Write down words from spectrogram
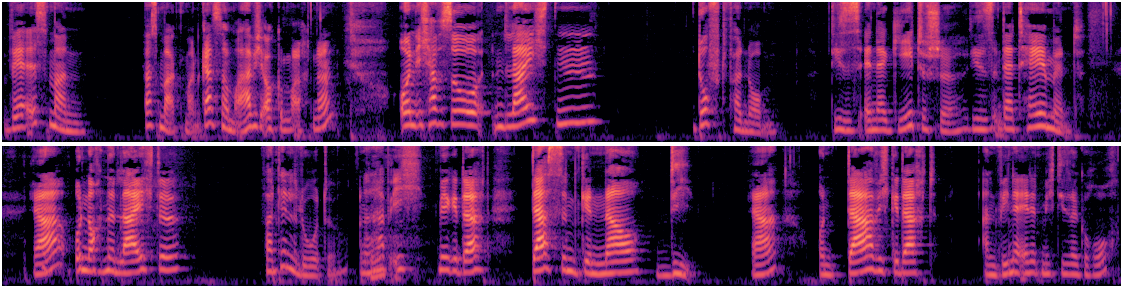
Wer ist man? Was mag man? Ganz normal, habe ich auch gemacht, ne? Und ich habe so einen leichten Duft vernommen. Dieses energetische, dieses Entertainment. Ja, und noch eine leichte Vanillelote. Und dann habe ich mir gedacht, das sind genau die. Ja, und da habe ich gedacht, an wen erinnert mich dieser Geruch?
